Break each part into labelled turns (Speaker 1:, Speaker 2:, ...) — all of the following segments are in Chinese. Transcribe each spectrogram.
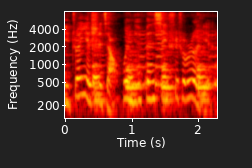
Speaker 1: 以专业视角为您分析税收热点。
